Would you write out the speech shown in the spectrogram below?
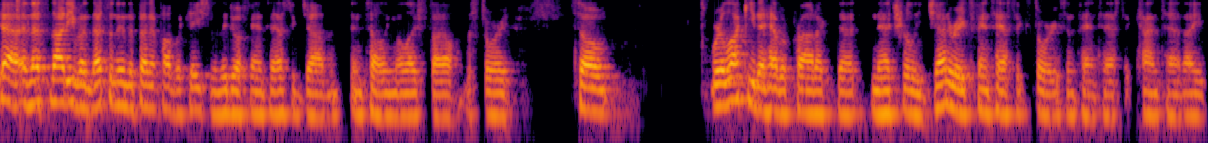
Yeah and that's not even that's an independent publication and they do a fantastic job in, in telling the lifestyle the story. So we're lucky to have a product that naturally generates fantastic stories and fantastic content. I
